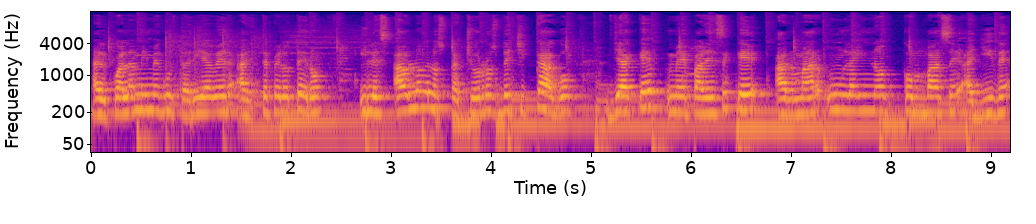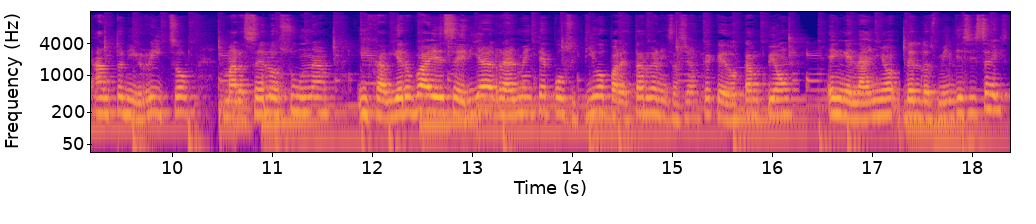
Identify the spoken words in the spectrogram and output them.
al cual a mí me gustaría ver a este pelotero y les hablo de los Cachorros de Chicago ya que me parece que armar un line-up con base allí de Anthony Rizzo, Marcelo Zuna y Javier Baez sería realmente positivo para esta organización que quedó campeón en el año del 2016,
